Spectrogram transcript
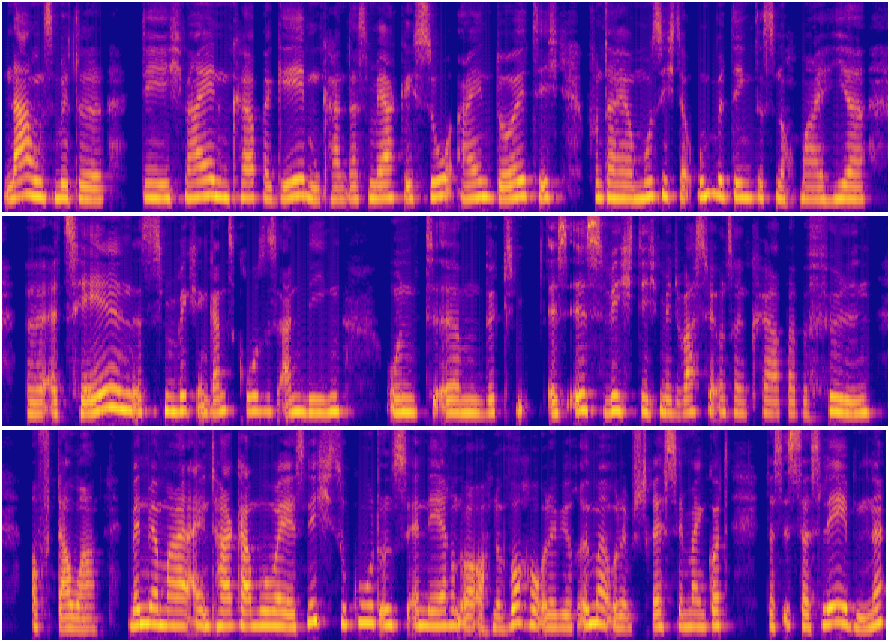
Nahrungsmittel, die ich meinem Körper geben kann, das merke ich so eindeutig. Von daher muss ich da unbedingt das nochmal hier äh, erzählen. Es ist mir wirklich ein ganz großes Anliegen. Und ähm, wirklich, es ist wichtig, mit was wir unseren Körper befüllen auf Dauer. Wenn wir mal einen Tag haben, wo wir jetzt nicht so gut uns ernähren oder auch eine Woche oder wie auch immer oder im Stress sind, mein Gott, das ist das Leben. Ne?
